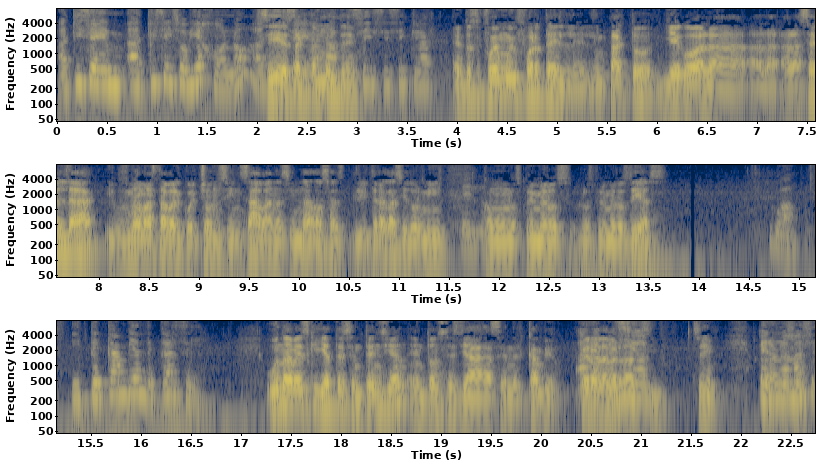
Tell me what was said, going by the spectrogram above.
aquí se, aquí se hizo viejo, ¿no? Aquí Sí, se- exactamente. ajá, sí, sí, sí, claro. Entonces fue muy fuerte el, el impacto. Llego a la, a, la, a la celda y pues nada más estaba el colchón sin sábana, sin nada. O sea, literal así dormí Pelo. como en los primeros, los primeros días. Wow. Y te cambian de cárcel. Una vez que ya te sentencian, entonces ya hacen el cambio. A Pero la la, verdad, sí. sí Pero nada más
